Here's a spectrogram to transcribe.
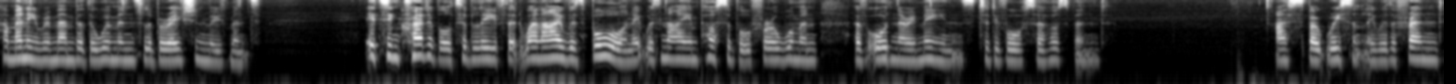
How many remember the women's liberation movement? It's incredible to believe that when I was born, it was nigh impossible for a woman of ordinary means to divorce her husband. I spoke recently with a friend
